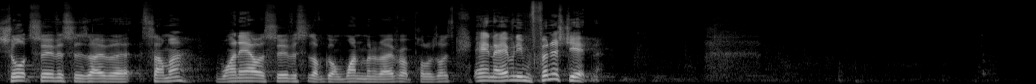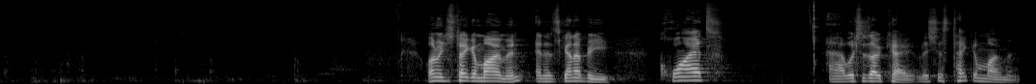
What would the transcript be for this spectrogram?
Short services over summer, one hour services. I've gone one minute over, I apologise. And I haven't even finished yet. Why don't we just take a moment and it's going to be quiet, uh, which is okay. Let's just take a moment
